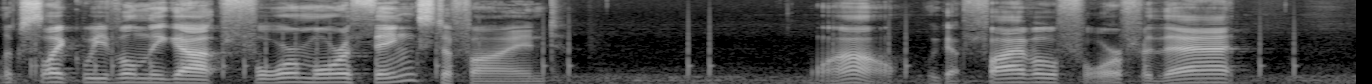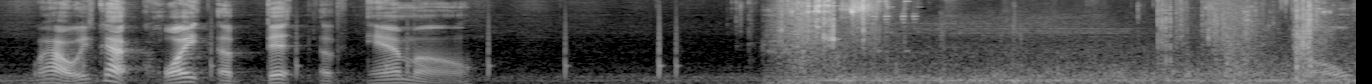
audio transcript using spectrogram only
Looks like we've only got four more things to find. Wow, we got 504 for that. Wow, we've got quite a bit of ammo. Oh.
